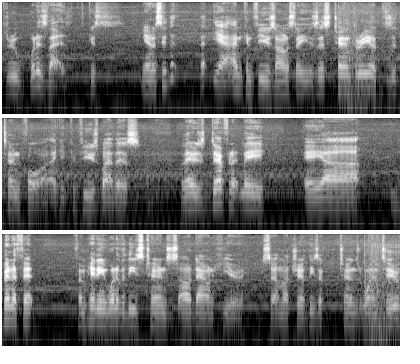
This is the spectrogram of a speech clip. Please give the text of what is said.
through what is that? Because you know, see that, that, Yeah, I'm confused. Honestly, is this turn three or is it turn four? I get confused by this. But there's definitely a uh, benefit from hitting whatever these turns are down here. So I'm not sure if these are turns one and two.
